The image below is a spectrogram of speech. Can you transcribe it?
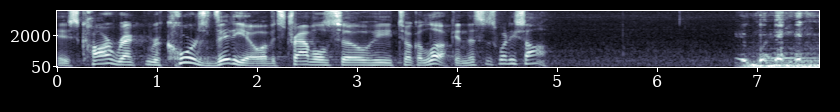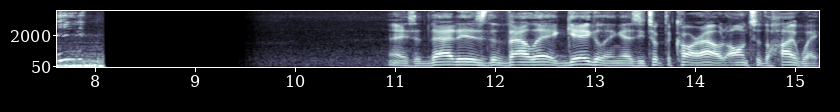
His car rec- records video of its travels, so he took a look, and this is what he saw. And he said that is the valet giggling as he took the car out onto the highway.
